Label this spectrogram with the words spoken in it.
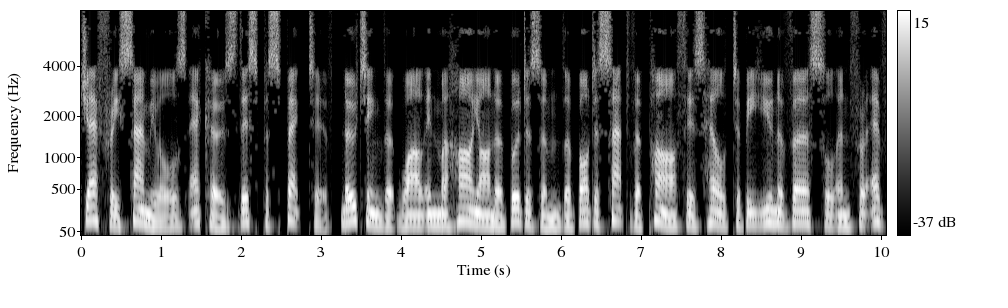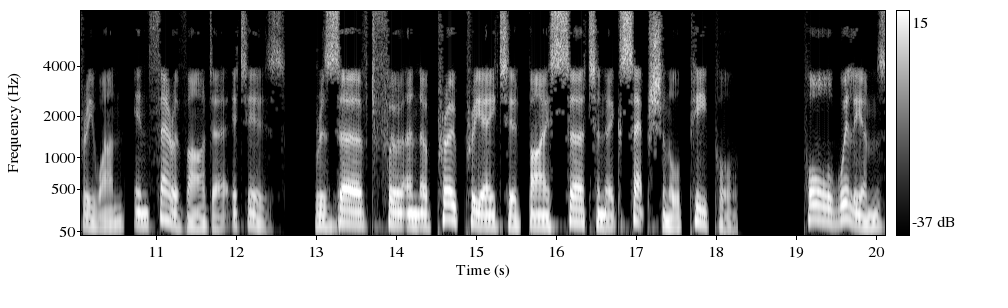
Jeffrey Samuels echoes this perspective, noting that while in Mahayana Buddhism the bodhisattva path is held to be universal and for everyone, in Theravada it is reserved for and appropriated by certain exceptional people. Paul Williams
